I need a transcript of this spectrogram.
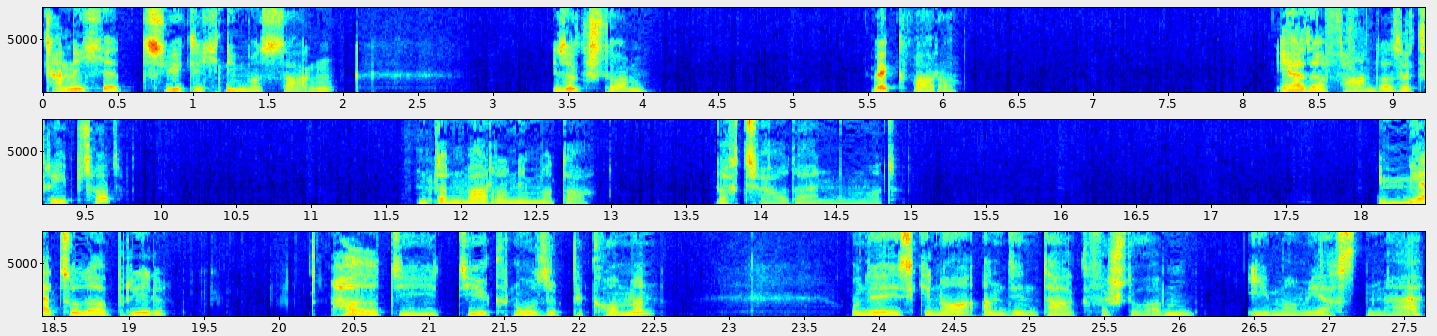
kann ich jetzt wirklich nicht mehr sagen, ist er gestorben. Weg war er. Er hat erfahren, dass er Krebs hat. Und dann war er nicht mehr da. Nach zwei oder einem Monat. Im März oder April hat er die Diagnose bekommen und er ist genau an den Tag verstorben, eben am 1. Mai,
